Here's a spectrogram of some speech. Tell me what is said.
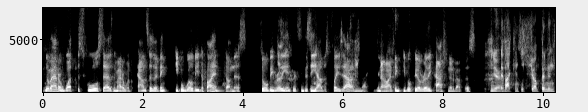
No matter what the school says, no matter what the town says, I think people will be defiant on this. So it'll be really interesting to see how this plays out. And, you know, I think people feel really passionate about this. Yeah. If I can just jump in and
